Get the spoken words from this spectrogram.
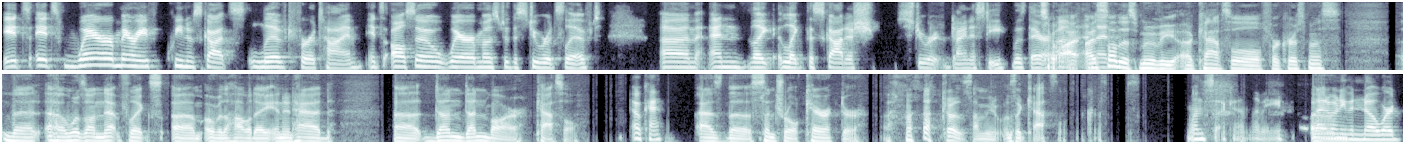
it's it's where Mary Queen of Scots lived for a time. It's also where most of the Stuarts lived, um, and like like the Scottish Stuart dynasty was there. So Um, I, I then- saw this movie, A Castle for Christmas, that uh, was on Netflix um, over the holiday, and it had uh, Dun Dunbar Castle Okay, as the central character. Because I mean, it was a castle for Christmas. one second. Let me. I don't Um, even know where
